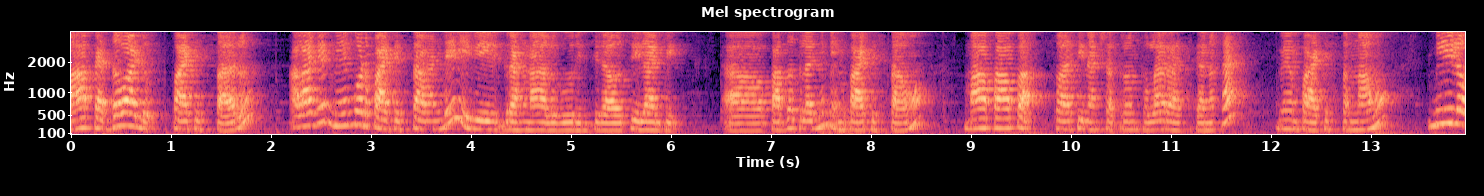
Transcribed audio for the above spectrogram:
మా పెద్దవాళ్ళు పాటిస్తారు. అలాగే మేము కూడా పాటిస్తామండి ఇవి గ్రహణాల గురించి కావచ్చు ఇలాంటి పద్ధతులన్నీ మేము పాటిస్తాము. మా పాప స్వాతి నక్షత్రం తులారాశి కనుక మేము పాటిస్తున్నాము. మీలో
